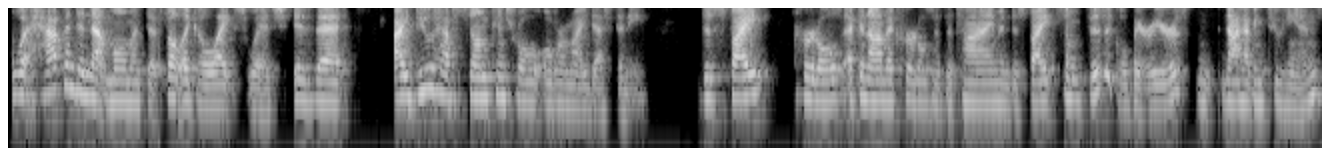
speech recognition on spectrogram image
what happened in that moment that felt like a light switch is that I do have some control over my destiny despite hurdles economic hurdles at the time and despite some physical barriers not having two hands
